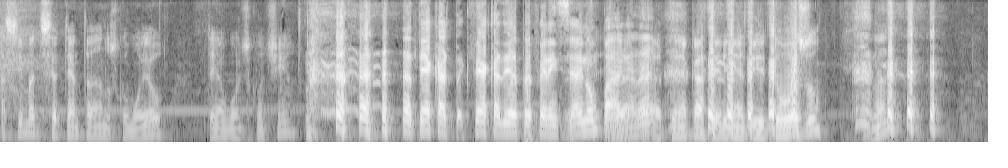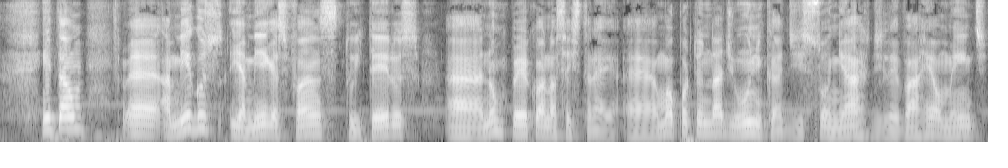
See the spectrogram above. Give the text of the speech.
Acima de 70 anos, como eu, tem algum descontinho? tem, a, tem a cadeira preferencial e não paga, é, né? Tem a carteirinha de idoso, né? Então, é, amigos e amigas, fãs, tuiteiros, uh, não percam a nossa estreia. É uma oportunidade única de sonhar, de levar realmente.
